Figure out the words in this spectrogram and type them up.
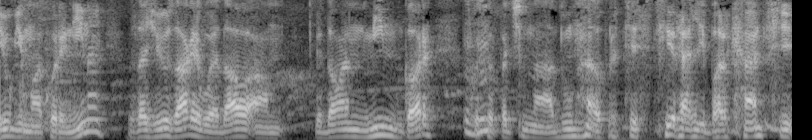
jugi ima korenine, zdaj živi v Zagrebu, je dal, um, en mim gor, ko so pač na Dunaju protestirali Balkanci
